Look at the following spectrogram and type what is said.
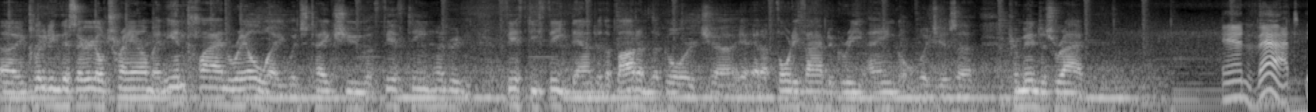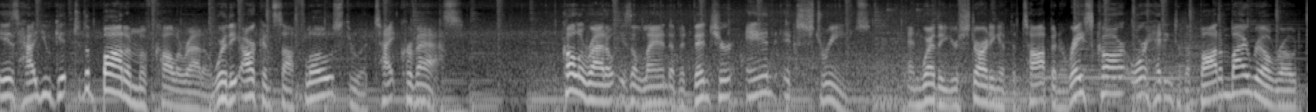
uh, including this aerial tram, an incline railway which takes you 1,550 feet down to the bottom of the gorge uh, at a 45 degree angle, which is a tremendous ride. And that is how you get to the bottom of Colorado, where the Arkansas flows through a tight crevasse. Colorado is a land of adventure and extremes. And whether you're starting at the top in a race car or heading to the bottom by railroad,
